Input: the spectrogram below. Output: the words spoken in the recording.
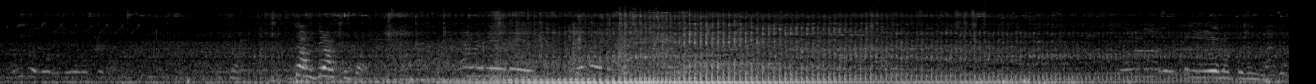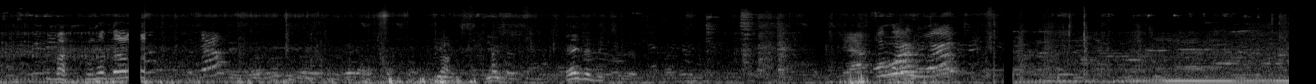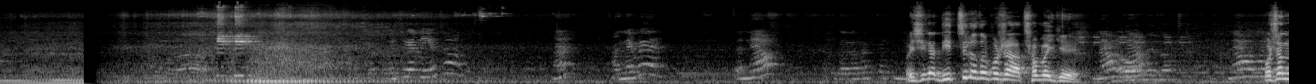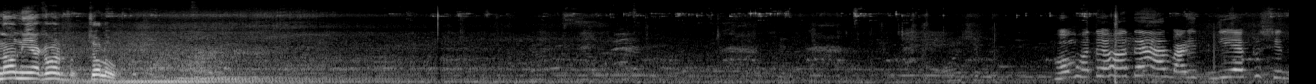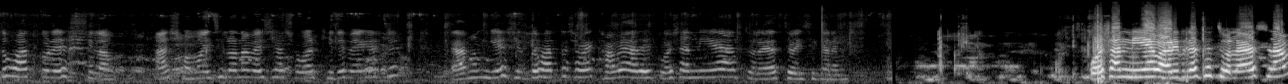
ঐশীকা ঐশিকা দিচ্ছিল তো প্রসাদ সবাইকে। প্রসাদ নাও নিয়ে একবার চলো। হোম হতে হতে আর বাড়ি গিয়ে একটু সিদ্ধ ভাত করে এসেছিলাম। আর সময় ছিল না বেশি আর সবার খিদে পেয়ে গেছে। এখন গিয়ে সিদ্ধ ভাতটা সবাই খাবে আর এই পয়সা নিয়ে আর চলে যাচ্ছে ওই সেখানে পয়সা নিয়ে বাড়ির কাছে চলে আসলাম।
